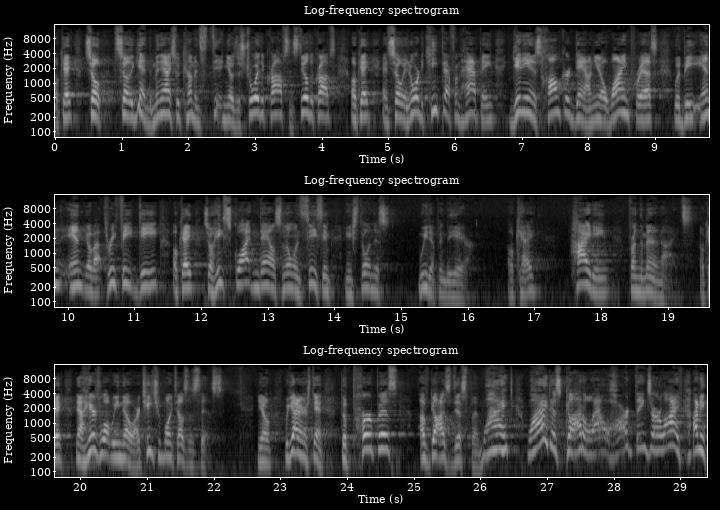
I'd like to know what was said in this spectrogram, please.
Okay, so so again, the Midianites would come and st- you know destroy the crops and steal the crops. Okay, and so in order to keep that from happening, Gideon is honkered down. You know, wine press would be in in you know about three feet deep. Okay, so he's squatting down so no one sees him, and he's throwing this wheat up in the air. Okay, hiding from the Midianites. Okay? Now, here's what we know. Our teaching point tells us this. You know, we got to understand the purpose of God's discipline. Why, why does God allow hard things in our life? I mean,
